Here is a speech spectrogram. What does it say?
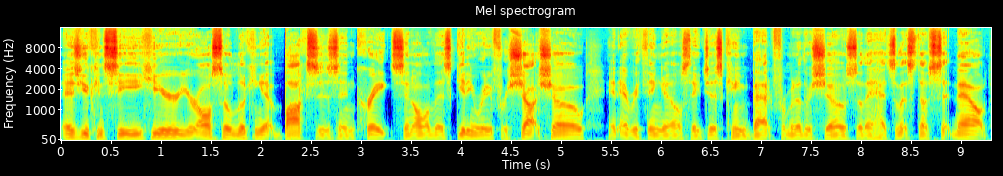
as you can see here, you're also looking at boxes and crates and all of this, getting ready for SHOT Show and everything else. They just came back from another show, so they had some of that stuff sitting out,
